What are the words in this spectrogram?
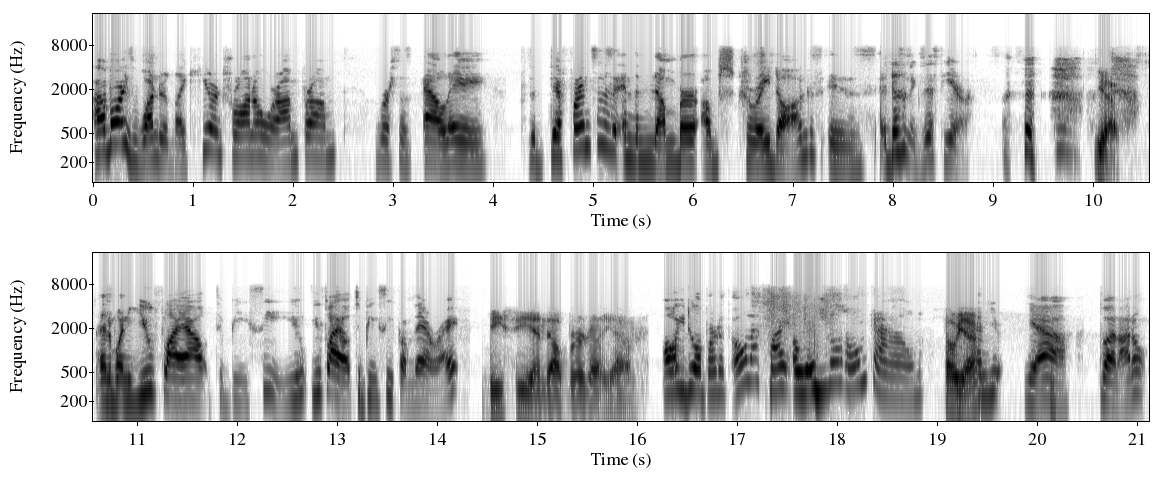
I've always wondered, like here in Toronto, where I'm from, versus LA, the differences in the number of stray dogs is it doesn't exist here. Yeah, And when you fly out to BC, you, you fly out to BC from there, right? BC and Alberta, yeah. Oh, you do Alberta. Oh, that's my original hometown. Oh, yeah? And you, yeah, but I don't.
